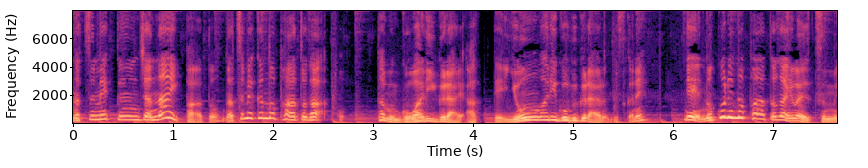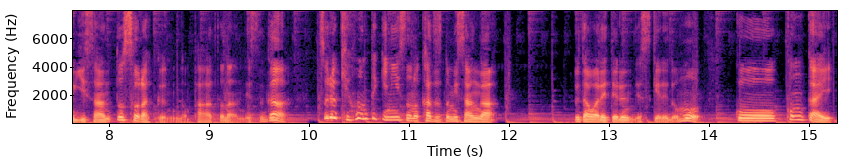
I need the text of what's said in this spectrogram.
夏目くんじゃないパート、夏目くんのパートが多分5割ぐらいあって、4割5分ぐらいあるんですかね。で、残りのパートがいわゆる紬さんと空くんのパートなんですが、それを基本的にその和富さんが歌われてるんですけれども、こう、今回、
